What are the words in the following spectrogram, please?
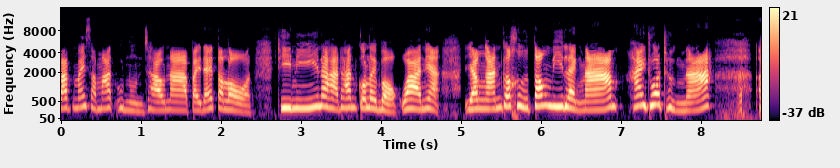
รัฐไม่สามารถอุดหนุนชาวนาไปได้ตลอด ทีนี้นะคะท่านก็เลยบอกว่าเนี่ยอย่างนั้นก็คือต้องมีแหล่งน้ำให้ทั่วถึงนะอ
